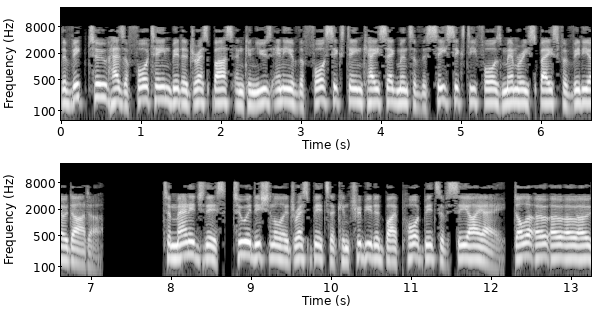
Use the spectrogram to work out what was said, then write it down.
The VIC-2 has a 14-bit address bus and can use any of the four 16K segments of the C64's memory space for video data. To manage this, two additional address bits are contributed by port bits of CIA. $00003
